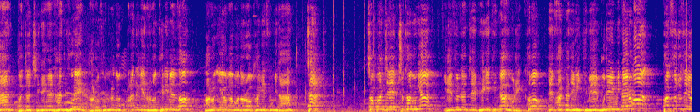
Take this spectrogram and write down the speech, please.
일단 먼저 진행을 한 후에 바로 선물도 빠르게 나눠드리면서 바로 이어가 보도록 하겠습니다. 자, 첫 번째 축하 공연 예술단체 백이팀과 우리 컴업 댄스 아카데미 팀의 무대입니다. 여러분 박수 주세요.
